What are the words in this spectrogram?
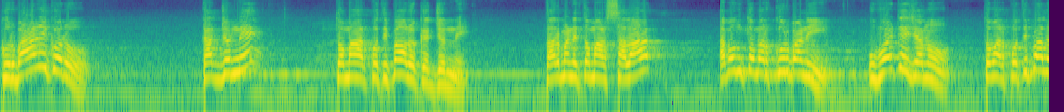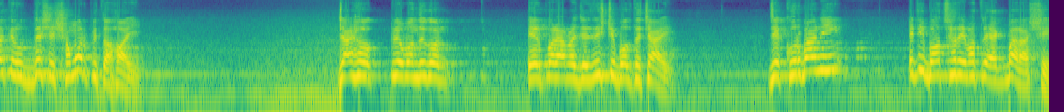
কুরবানি করো, কার জন্যে? তোমার প্রতিপালকের জন্যে। তার মানে তোমার সালাদ এবং তোমার কুরবানি উভয়টাই যেন তোমার প্রতিপালকের উদ্দেশ্যে সমর্পিত হয়। যাই হোক, প্রিয় বন্ধুগণ, এরপরে আমরা যে জিনিসটি বলতে চাই, যে কুরবানি এটি বছরে মাত্র একবার আসে।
